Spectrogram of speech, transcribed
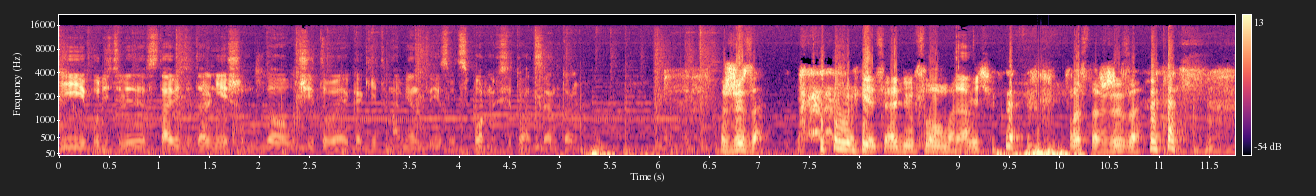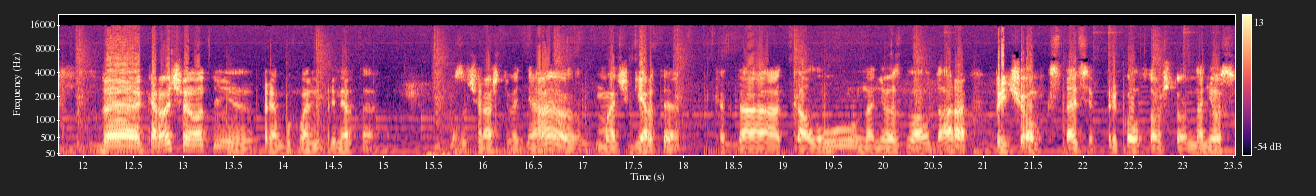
и будете ли ставить в дальнейшем, учитывая какие-то моменты из вот спорных ситуаций, Антон? Жиза. Я тебе одним словом отвечу. Просто жиза. Да, короче, вот мне прям буквально пример-то позавчерашнего дня матч Герты, когда Калу нанес два удара. Причем, кстати, прикол в том, что он нанес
